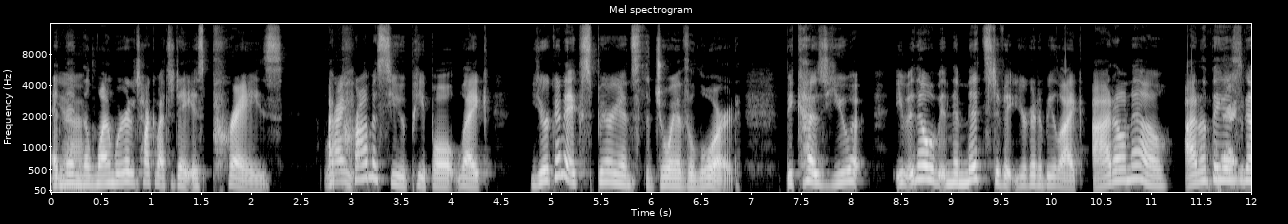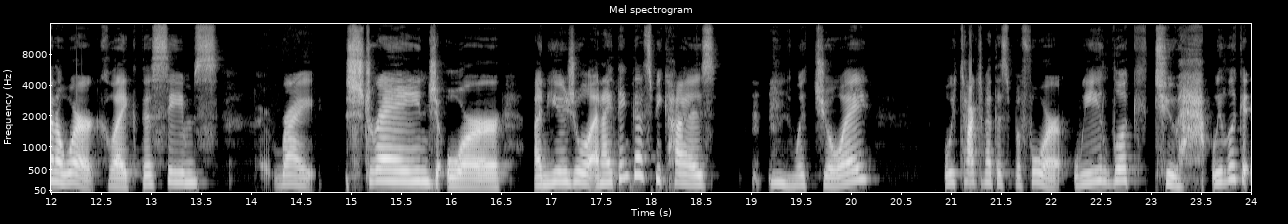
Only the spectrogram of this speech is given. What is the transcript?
and Yeah. then the one we're going to talk about today is praise. Right. I promise you, people, like you're going to experience the joy of the Lord because you, even though in the midst of it, you're going to be like, I don't know, I don't think this is going to work. Like this seems uh, right. strange or unusual. And I think that's because with joy, we talked about this before. We look to ha- we look at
